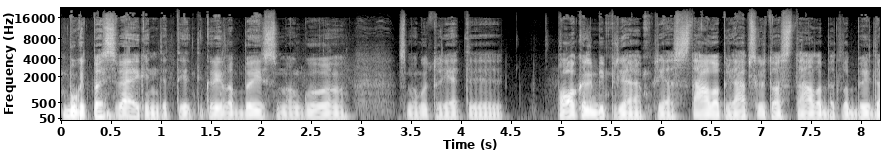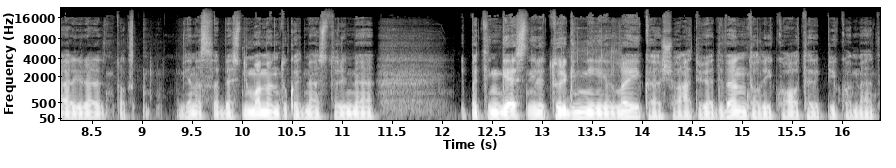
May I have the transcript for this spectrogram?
Būkit pasveikinti, tai tikrai labai smagu, smagu turėti pokalbį prie, prie stalo, prie apskrito stalo, bet labai dar yra toks vienas svarbesnių momentų, kad mes turime ypatingesnį liturginį laiką, šiuo atveju advento laikotarpį, kuomet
